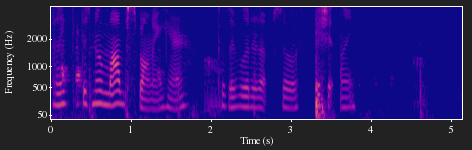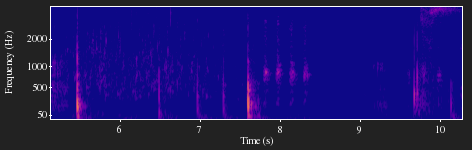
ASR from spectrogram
I like that there's no mob spawning here, because I've lit it up so efficiently. Yes.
